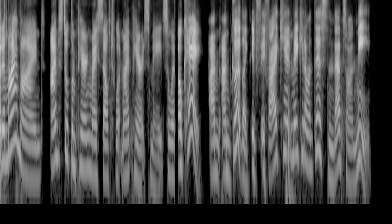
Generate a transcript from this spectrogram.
But in my mind, I'm still comparing myself to what my parents made. So okay, I'm I'm good. Like if if I can't make it on this, then that's on me.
